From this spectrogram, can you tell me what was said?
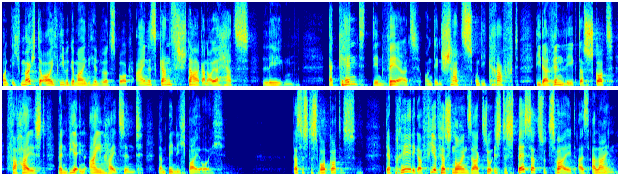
Und ich möchte euch, liebe Gemeinde hier in Würzburg, eines ganz stark an euer Herz legen. Erkennt den Wert und den Schatz und die Kraft, die darin liegt, dass Gott verheißt, wenn wir in Einheit sind, dann bin ich bei euch. Das ist das Wort Gottes. Der Prediger 4, Vers 9 sagt, so ist es besser zu zweit als allein.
